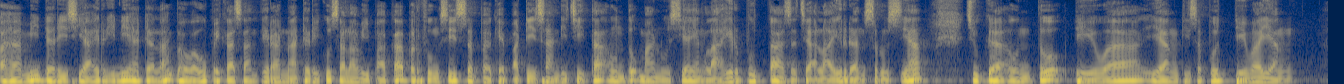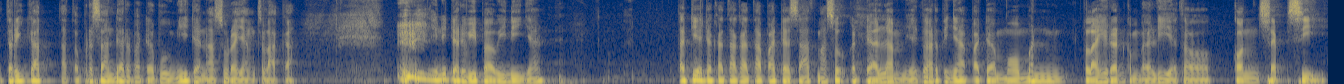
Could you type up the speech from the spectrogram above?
pahami dari syair ini adalah bahwa UPK Santirana dari Kusala Wipaka berfungsi sebagai padi sandi cita untuk manusia yang lahir buta sejak lahir dan seterusnya. Juga untuk dewa yang disebut dewa yang terikat atau bersandar pada bumi dan asura yang celaka. ini dari Wibawininya. Tadi ada kata-kata pada saat masuk ke dalam, yaitu artinya pada momen kelahiran kembali atau konsepsi.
